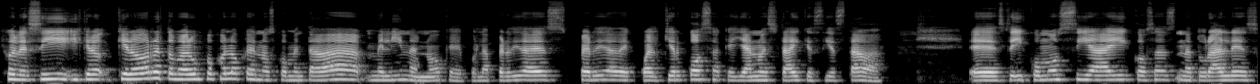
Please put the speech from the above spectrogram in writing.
Híjole, sí, y quiero retomar un poco lo que nos comentaba Melina, ¿no? Que pues la pérdida es pérdida de cualquier cosa que ya no está y que sí estaba. Este, y cómo si hay cosas naturales,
